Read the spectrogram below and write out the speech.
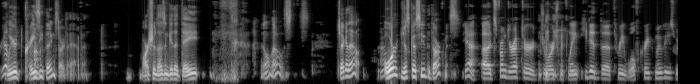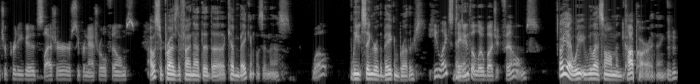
Really? weird, crazy Huh. things start to happen. Marsha doesn't get a date. I don't know. Check it out, Oh. or just go see The Darkness. Yeah, uh, it's from director George McLean. He did the three Wolf Creek movies, which are pretty good slasher or supernatural films. I was surprised to find out that uh, Kevin Bacon was in this. Well, Lead singer of the Bacon Brothers. he likes to do the low budget films. Oh yeah, we we last saw him in Cop Car, I think. Mhm.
